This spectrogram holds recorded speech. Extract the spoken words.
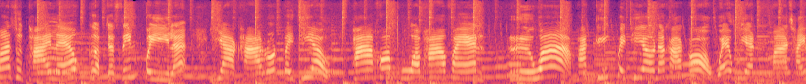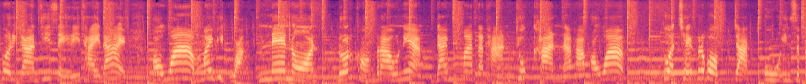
มาสสุดท้ายแล้วเกือบจะสิ้นปีแล้ว อยากหารถไปเที่ยว พาครอบครัวพาแฟน หรือว่าพากิ๊กไปเที่ยวนะคะ ก็แวะเวียนมาใช้บริการที่เสรีไทยได้ เพราะว่าไม่ผิดหวังแน่นอน รถของเราเนี่ยได้มาตรฐานทุกคันนะคะ เพราะว่า ตรวจเช็คระบบจากกูอินสเป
